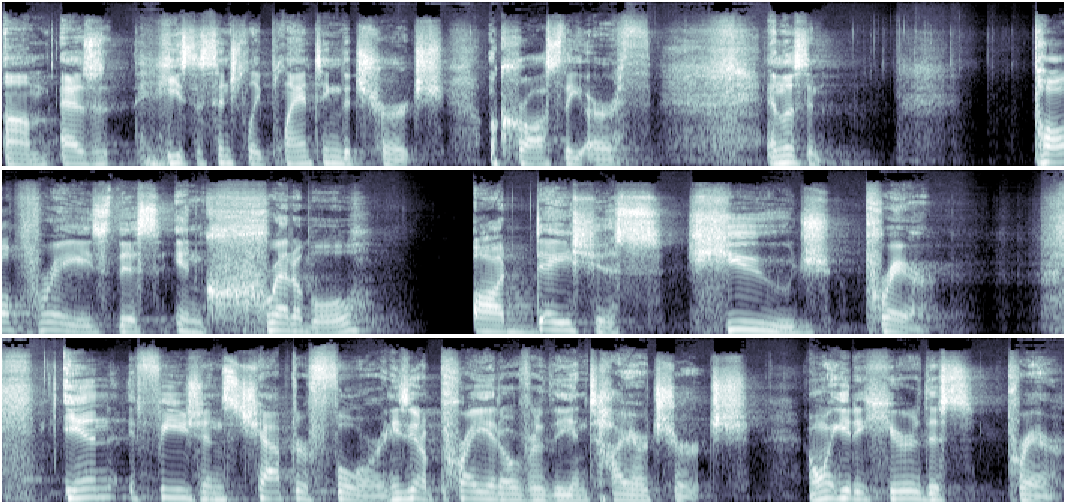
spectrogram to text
um, as he's essentially planting the church across the earth. And listen, Paul prays this incredible, audacious, huge prayer in Ephesians chapter 4, and he's going to pray it over the entire church. I want you to hear this prayer.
